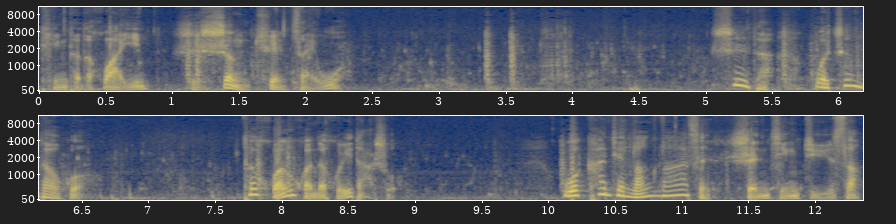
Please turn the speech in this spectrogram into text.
听他的话音是胜券在握。是的，我挣到过。他缓缓的回答说。我看见狼拉森神情沮丧，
